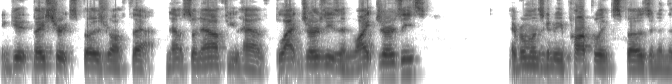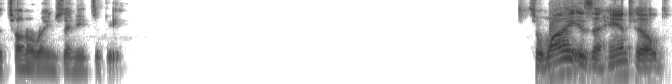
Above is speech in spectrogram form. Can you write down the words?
and get base your exposure off that. Now, so now if you have black jerseys and white jerseys, everyone's going to be properly exposed and in the tonal range they need to be. So why is a handheld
